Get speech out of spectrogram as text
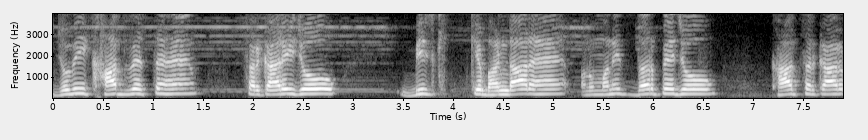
जो भी खाद बेचते हैं सरकारी जो बीज के भंडार हैं, अनुमानित दर पे जो खाद सरकार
